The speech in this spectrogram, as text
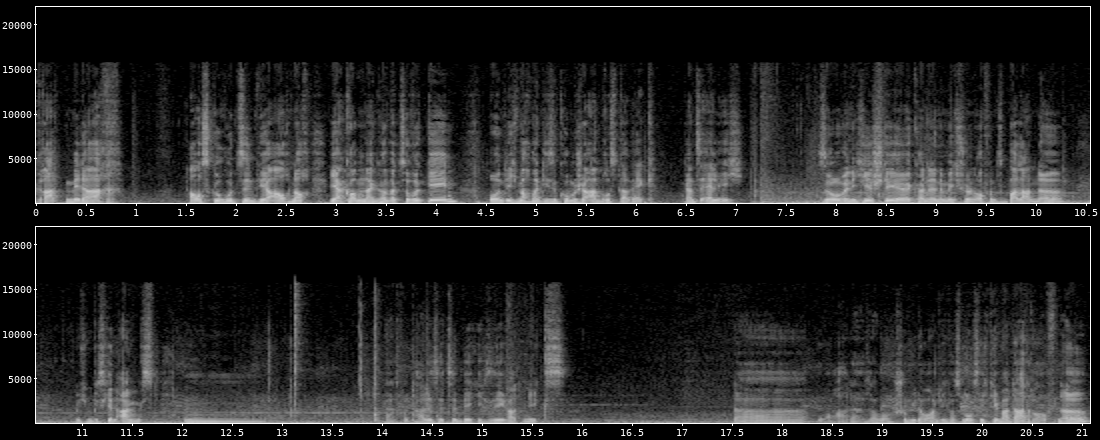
Gerade Mittag. Ausgeruht sind wir auch noch. Ja, komm, dann können wir zurückgehen. Und ich mach mal diese komische Armbrust da weg. Ganz ehrlich. So, wenn ich hier stehe, kann er nämlich schon auf uns ballern, ne? Habe ich ein bisschen Angst. Hm. Ja, das Portal ist jetzt im Weg. Ich sehe gerade nichts. Da... Boah, da ist aber auch schon wieder ordentlich was los. Ich gehe mal da drauf, ne?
